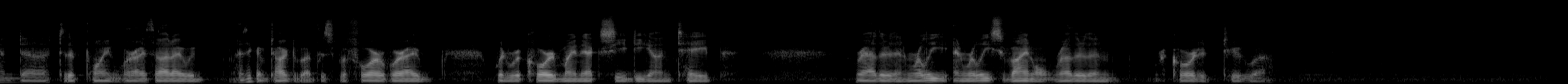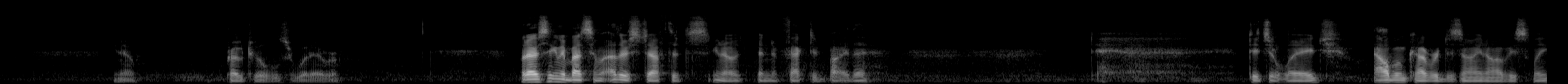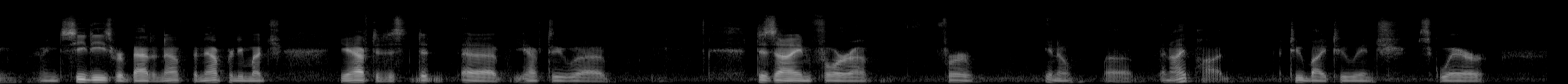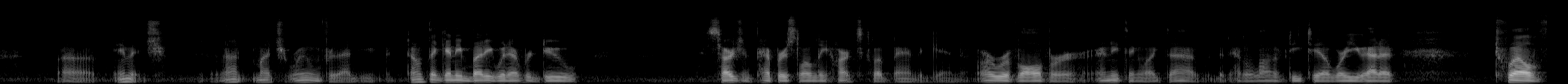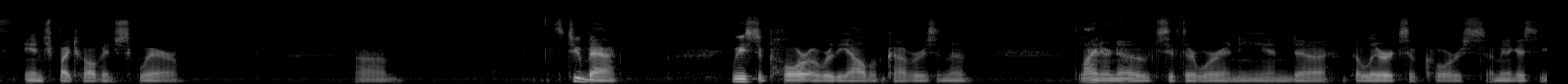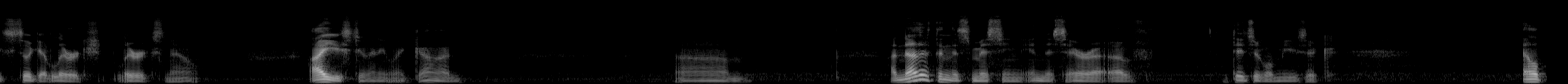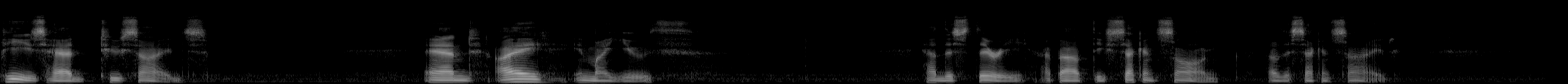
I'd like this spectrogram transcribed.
and uh, to the point where I thought I would, I think I've talked about this before, where I would record my next CD on tape rather than release and release vinyl rather than record it to, uh, you know, Pro Tools or whatever. But I was thinking about some other stuff that's, you know, been affected by the digital age. Album cover design, obviously. I mean, CDs were bad enough, but now pretty much you have to just uh, you have to uh, design for uh, for you know uh, an iPod, a two by two inch square uh, image. Not much room for that. Don't think anybody would ever do Sergeant Pepper's Lonely Hearts Club Band again, or Revolver, or anything like that that had a lot of detail where you had a 12 inch by 12 inch square. Um, it's too bad. We used to pore over the album covers and the liner notes, if there were any, and uh, the lyrics, of course. I mean, I guess you still get lyrics lyrics now. I used to anyway. God. Um, another thing that's missing in this era of digital music, LPs had two sides. And I, in my youth, had this theory about the second song of the second side.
